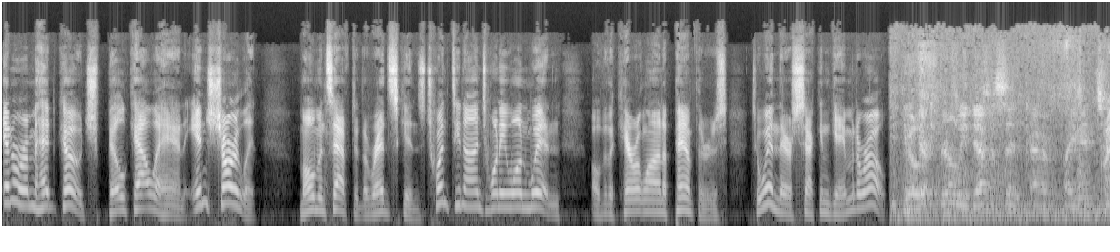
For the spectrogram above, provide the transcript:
interim head coach Bill Callahan in Charlotte moments after the Redskins' 29 21 win over the Carolina Panthers to win their second game in a row. Do you think their early deficit kind of played into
